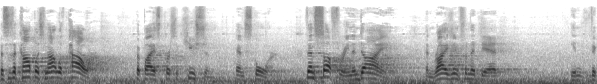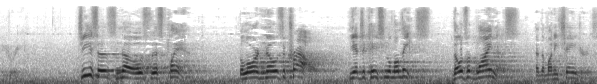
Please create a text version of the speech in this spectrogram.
This is accomplished not with power, but by his persecution and scorn, then suffering and dying, and rising from the dead in victory. Jesus knows this plan. The Lord knows the crowd, the educational elites, those with blindness, and the money changers.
